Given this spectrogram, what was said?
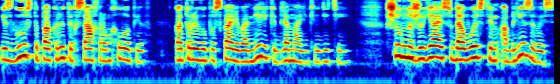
из густо покрытых сахаром хлопьев, которые выпускали в Америке для маленьких детей. Шумно жуя и с удовольствием облизываясь,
